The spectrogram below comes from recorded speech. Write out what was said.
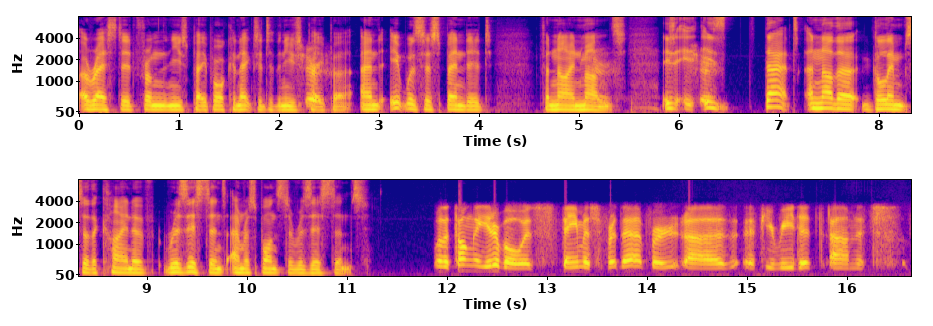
arrested from the newspaper or connected to the newspaper, sure. and it was suspended for nine months. Sure. Is sure. is that another glimpse of the kind of resistance and response to resistance? Well, the Tonga Ilbo is famous for that. For uh, if you read it, um, it's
